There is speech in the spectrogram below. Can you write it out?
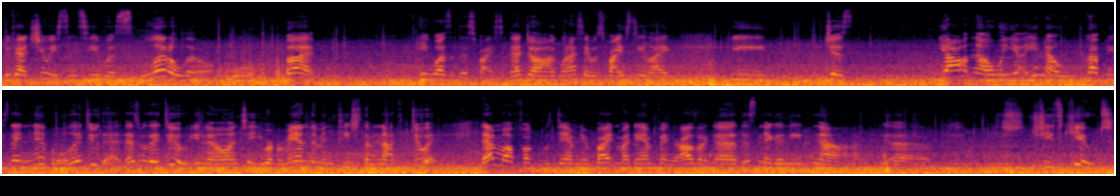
we've had Chewy since he was little little, but he wasn't this feisty. That dog, when I say was feisty, like he just y'all know when you you know puppies they nibble they do that. That's what they do you know until you reprimand them and teach them not to do it. That motherfucker was damn near biting my damn finger. I was like uh this nigga need nah uh, she's cute,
